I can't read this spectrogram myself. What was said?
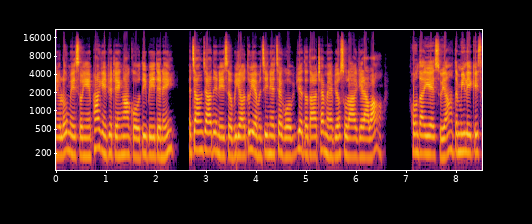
မျိုးလုပ်မယ်ဆိုရင်ဖခင်ဖြစ်တဲ့ငါကိုသိပေးတဲ့နေ။အကြောင်းကြားတဲ့နေဆိုပြီးတော့သူ့ရဲ့မကြည့်တဲ့ချက်ကိုပြပြတသားထပ်မံပြောဆိုလာခဲ့တာပါ။ဖုန်တိုက်ရဲ့ဆိုရသမီးလေးကိစ္စ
